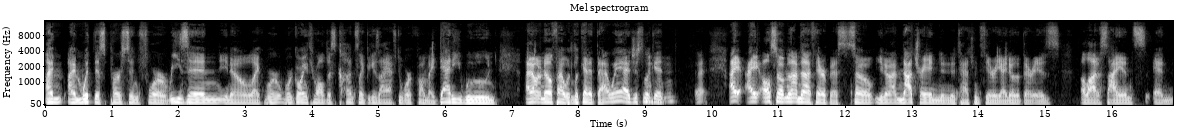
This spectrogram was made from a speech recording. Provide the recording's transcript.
I'm I'm with this person for a reason, you know, like we're we're going through all this conflict because I have to work on my daddy wound. I don't know if I would look at it that way. I just look mm-hmm. at uh, I I also I'm not, I'm not a therapist, so you know I'm not trained in attachment theory. I know that there is a lot of science and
